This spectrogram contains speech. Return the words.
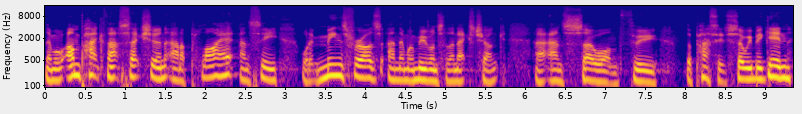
then we'll unpack that section and apply it and see what it means for us, and then we'll move on to the next chunk, uh, and so on through the passage. So we begin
